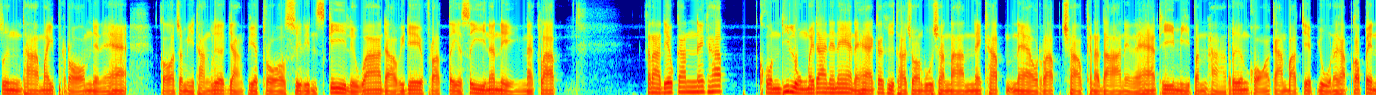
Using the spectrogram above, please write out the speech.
ซึ่งถ้าไม่พร้อมเนี่ยนะฮะก็จะมีทางเลือกอย่างเปียโตรซิลินสกี้หรือว่าดาวิเดฟรัตเตซีนั่นเองนะครับขณะเดียวกันนะครับคนที่ลงไม่ได้แน่ๆนะฮะก็คือทาชอนบูชานานนะครับแนวรับชาวแคนาดาเนี่ยนะฮะที่มีปัญหาเรื่องของอาการบาดเจ็บอยู่นะครับ ก็เป็น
